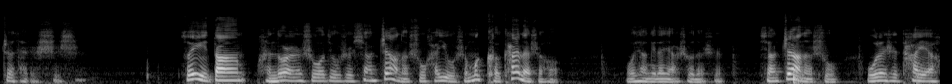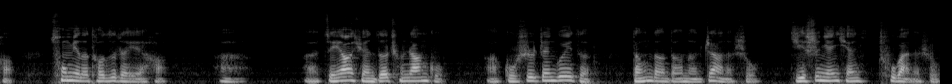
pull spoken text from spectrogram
这才是事实。所以，当很多人说就是像这样的书还有什么可看的时候，我想给大家说的是，像这样的书，无论是他也好，聪明的投资者也好，啊。啊，怎样选择成长股？啊，股市真规则等等等等这样的书，几十年前出版的书，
